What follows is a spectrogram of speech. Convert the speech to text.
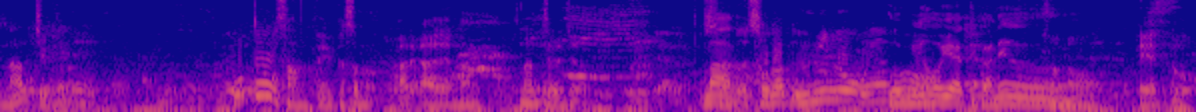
んなんていうかな。お父さんというかそのあれあれなんなんていうのじゃまあ育て生みの親の海の親っていうかねうん。そのえっ、と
